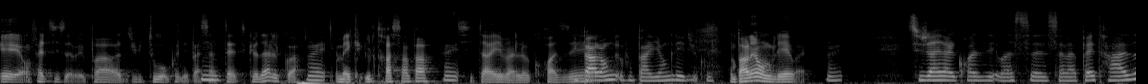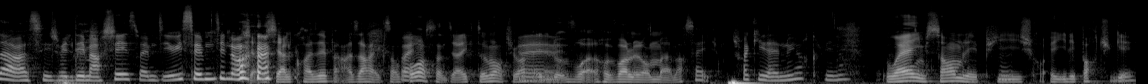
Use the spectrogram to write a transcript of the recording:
Et en fait, il savait pas du tout, on connaît pas sa Mm. tête que dalle, quoi. Ouais. Mec ultra sympa. Ouais. Si t'arrives à le croiser. Parle Vous parliez anglais du coup On parlait anglais, ouais. Si j'arrive à le croiser, bah, ça, ça va pas être un hasard. hein. Si je vais le démarcher, soit il me dit oui, soit il me dit non. J'ai réussi à le croiser par hasard à Aix-en-Provence, hein, directement, tu vois, et le voir- revoir le lendemain à Marseille. Je crois qu'il est à New York, lui, non? Ouais, il me semble, et puis Mm. je crois, il est portugais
